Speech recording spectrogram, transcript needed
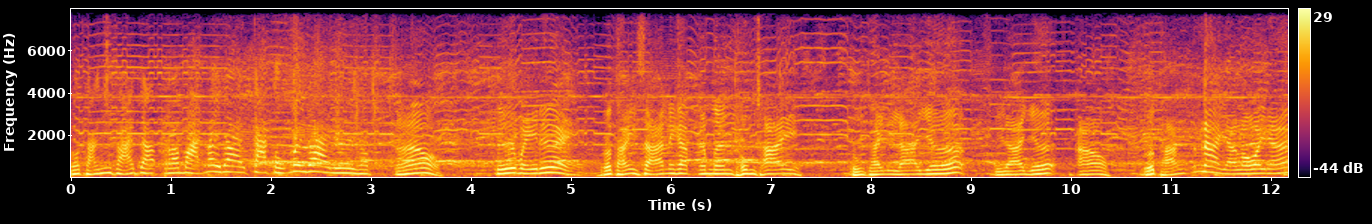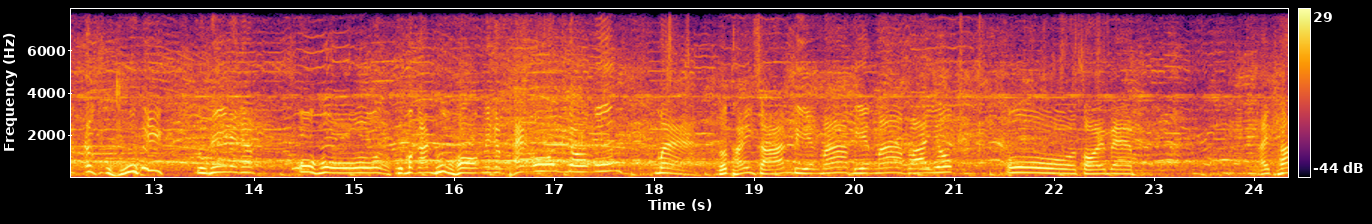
รถถังอีสานจะประมาทไม่ได้กาดตกไม่ได้เลยครับอ้าวตื้อไปเรื่อย รถถังอีสานนะครับน้ำเงินธงชัยธงชัยลีลาเยอะลีลาเยอะเอารถถังหน้าอย่าลอยนะโอ้โหลูกนี้นะครับ โอ้โหกรรมการพุ่งหอกนะครับแทงโอ้ยดอกหนึงแม่รถถังอีสานเบี่ยงมาเบี่ยงมาปลายยก โอ้ต่อยแบบไอ้พระ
